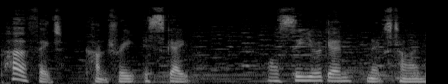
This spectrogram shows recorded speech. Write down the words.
perfect country escape. I'll see you again next time.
